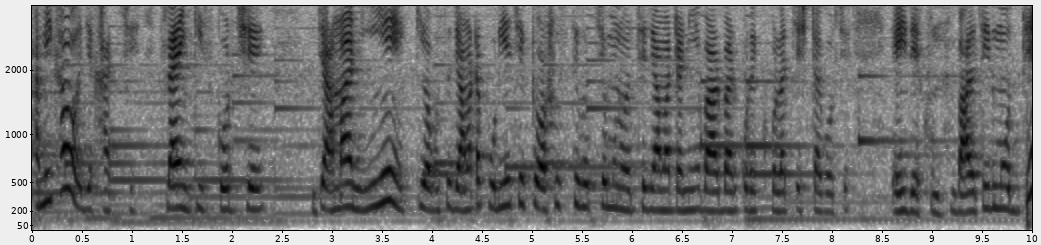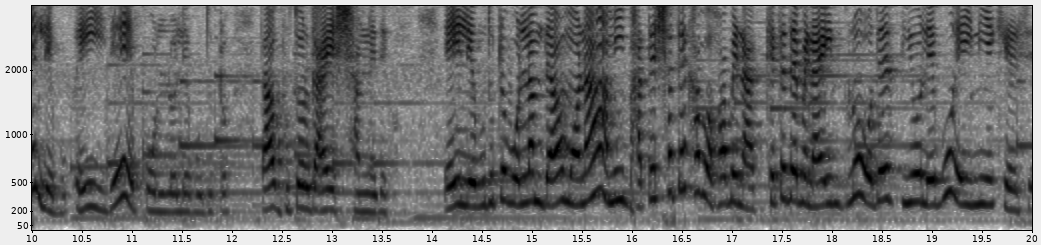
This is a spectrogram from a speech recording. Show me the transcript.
হামি খাও যে খাচ্ছে। ফ্লাইং কিস করছে। জামা নিয়ে কি অবস্থা? জামাটা পরিয়েছে, একটু অস্বস্তি হচ্ছে, মনে হচ্ছে জামাটা নিয়ে বারবার করে খোলার চেষ্টা করছে। এই দেখুন, বালতির মধ্যে লেবু, এই রে পড়ল লেবু দুটো, তাও ভূতর গায়ের সামনে দেখুন। এই লেবু দুটো বললাম, দাও মনা, আমি ভাতের সাথে খাব, হবে না, খেতে দেবে না। এইগুলো ওদের প্রিয় লেবু, এই নিয়ে খেলছে।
